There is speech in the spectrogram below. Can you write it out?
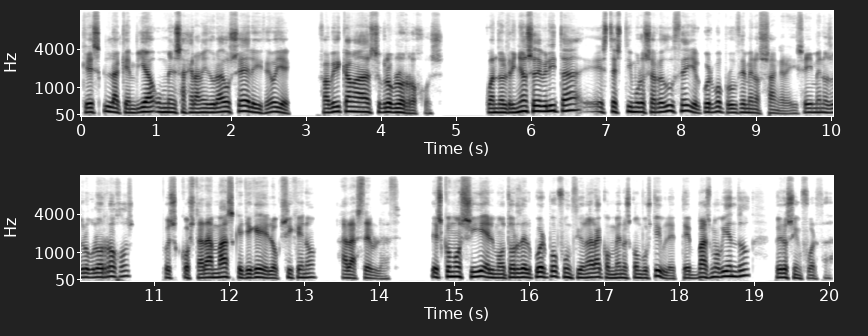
que es la que envía un mensaje a la médula ósea y le dice, oye, fabrica más glóbulos rojos. Cuando el riñón se debilita, este estímulo se reduce y el cuerpo produce menos sangre. Y si hay menos glóbulos rojos, pues costará más que llegue el oxígeno a las células. Es como si el motor del cuerpo funcionara con menos combustible. Te vas moviendo, pero sin fuerza.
